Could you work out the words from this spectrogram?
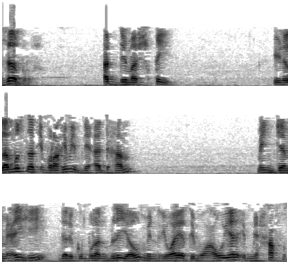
Zabr ad-Dimashqi di dalam Musnad Ibrahim ibni Adham min jam'ihi dari kumpulan beliau min riwayat Muawiyah ibni Hafs.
